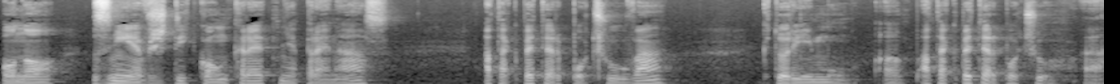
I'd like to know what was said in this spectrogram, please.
Ono znie vždy konkrétne pre nás a tak Peter počúva ktorý mu... A tak Peter počul... A,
